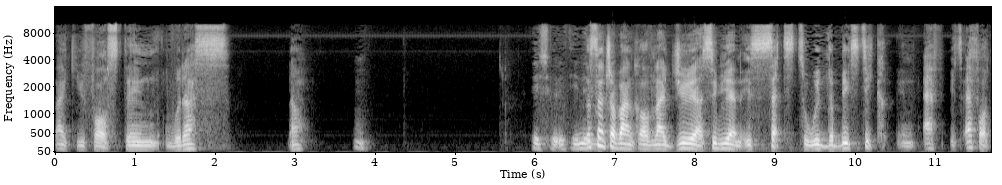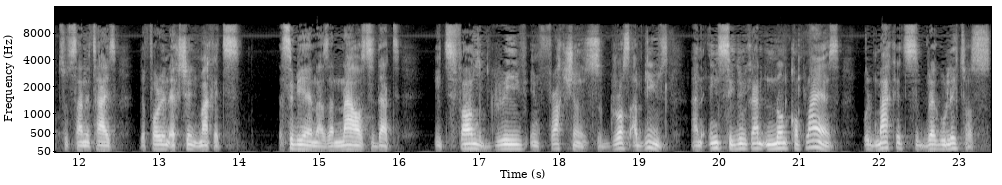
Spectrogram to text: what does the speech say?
Thank you for staying with us. Now, hmm. the Central Bank of Nigeria, CBN, is set to wield the big stick in its effort to sanitize the foreign exchange markets. The CBN has announced that it found grave infractions, gross abuse, and insignificant non-compliance with markets regulators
